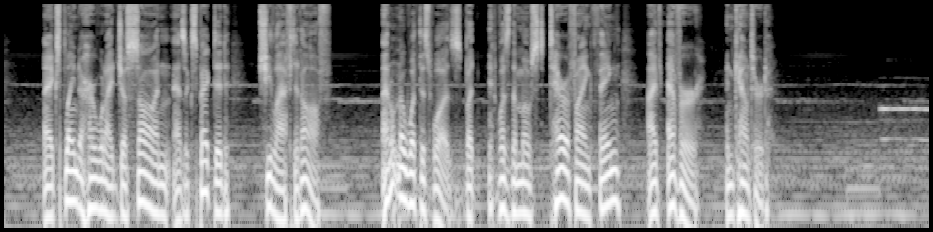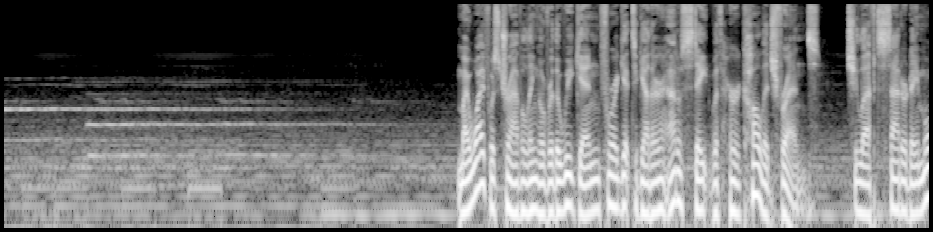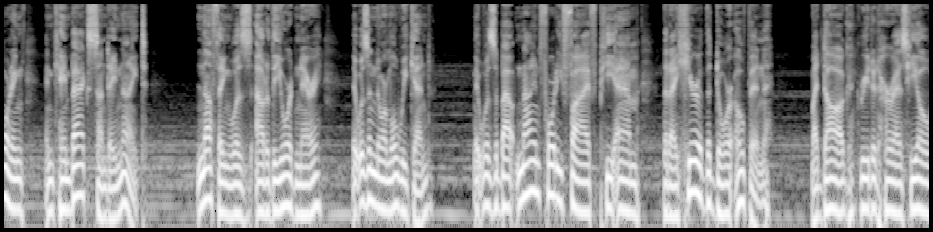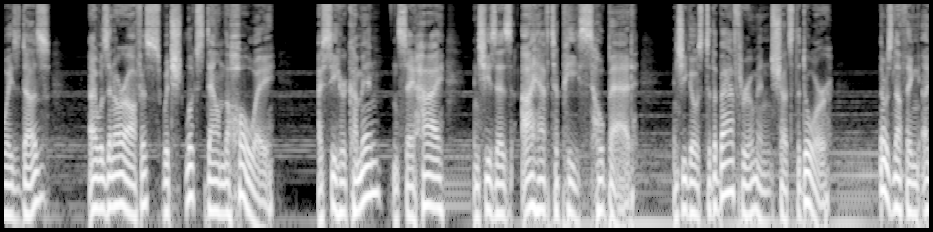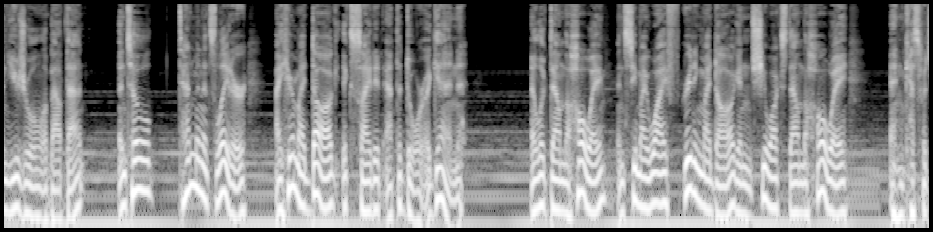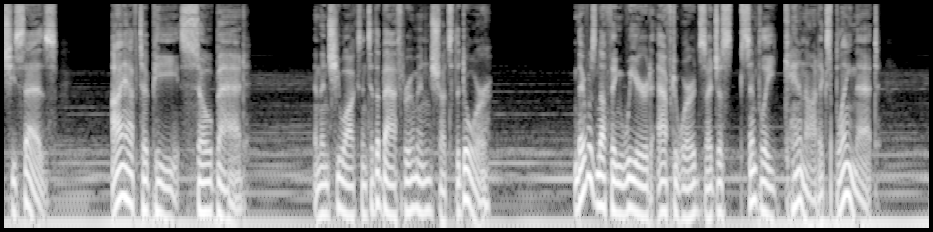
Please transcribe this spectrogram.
I explained to her what I just saw, and as expected, she laughed it off. I don't know what this was, but it was the most terrifying thing I've ever encountered. My wife was traveling over the weekend for a get together out of state with her college friends. She left Saturday morning and came back Sunday night. Nothing was out of the ordinary. It was a normal weekend. It was about 9:45 p.m. that I hear the door open. My dog greeted her as he always does. I was in our office, which looks down the hallway. I see her come in and say hi, and she says, I have to pee so bad. And she goes to the bathroom and shuts the door. There was nothing unusual about that until 10 minutes later, I hear my dog excited at the door again. I look down the hallway and see my wife greeting my dog, and she walks down the hallway, and guess what she says? I have to pee so bad. And then she walks into the bathroom and shuts the door. There was nothing weird afterwards, I just simply cannot explain that.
